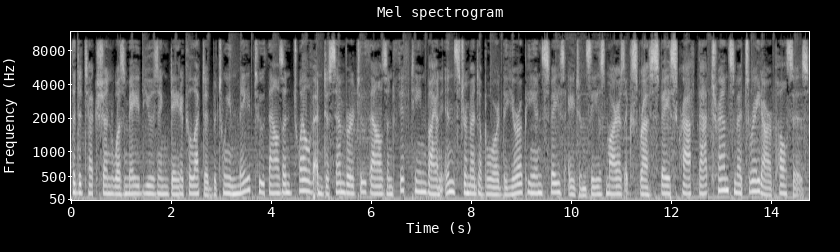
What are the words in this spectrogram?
The detection was made using data collected between May 2012 and December 2015 by an instrument aboard the European Space Agency's Mars Express spacecraft that transmits radar pulses,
